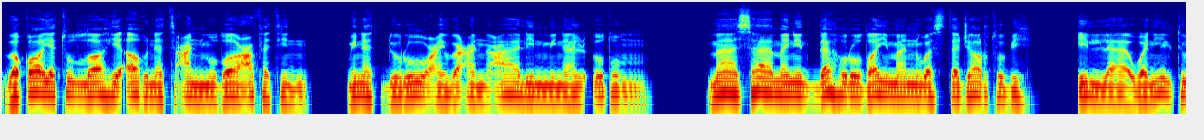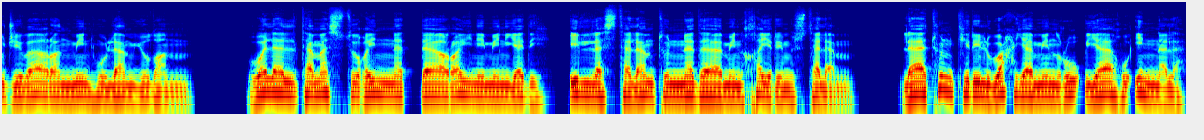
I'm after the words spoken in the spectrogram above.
وقاية الله أغنت عن مضاعفة من الدروع وعن عال من الأطم. ما سامني الدهر ضيما واستجرت به إلا ونلت جوارا منه لم يضم. ولا التمست غن الدارين من يده إلا استلمت الندى من خير مستلم. لا تنكر الوحي من رؤياه إن له.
